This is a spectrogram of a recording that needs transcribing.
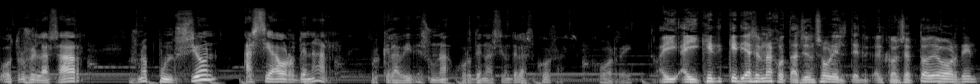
otros el azar. Es una pulsión hacia ordenar, porque la vida es una ordenación de las cosas. Correcto. Ahí, ahí que- quería hacer una acotación sobre el, el concepto de orden,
